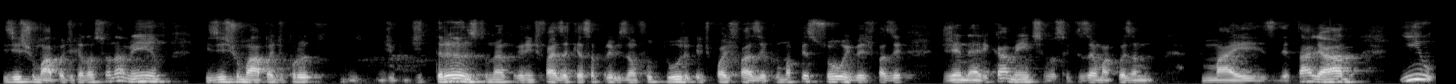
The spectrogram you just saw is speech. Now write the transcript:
existe o mapa de relacionamento, existe o mapa de, de, de, trânsito, né, que a gente faz aqui essa previsão futura, que a gente pode fazer para uma pessoa, em vez de fazer genericamente, se você quiser uma coisa mais detalhada, e o,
